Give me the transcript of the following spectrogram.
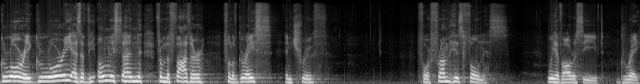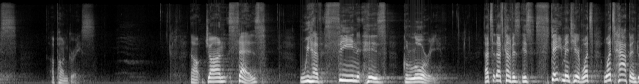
glory, glory as of the only Son from the Father, full of grace and truth. For from his fullness we have all received grace upon grace. Now, John says, We have seen his glory. That's, that's kind of his, his statement here of what's, what's happened.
